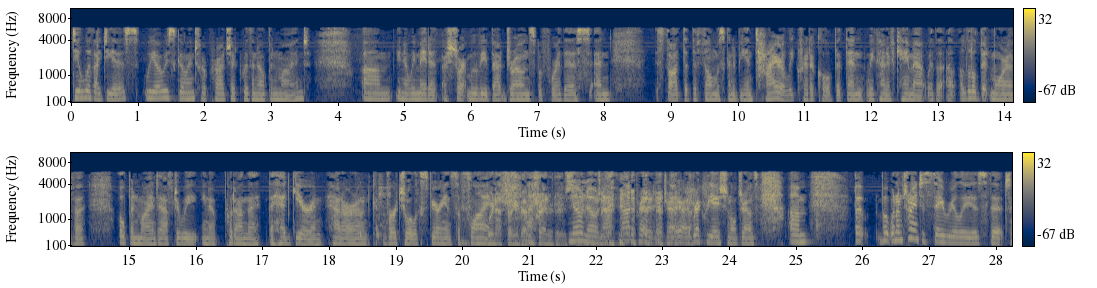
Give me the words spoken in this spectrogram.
deal with ideas. We always go into a project with an open mind. Um, you know, we made a, a, short movie about drones before this, and thought that the film was going to be entirely critical, but then we kind of came out with a, a little bit more of a open mind after we, you know, put on the, the headgear and had our own virtual experience of flying. We're not talking about uh, predators. no, here, no, not not predator uh, recreational drones. Um, but but what I'm trying to say really is that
